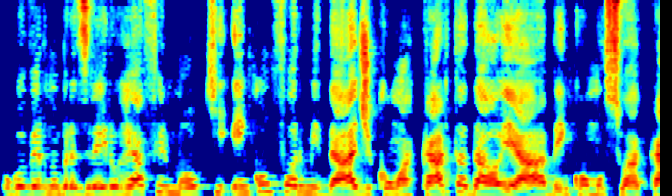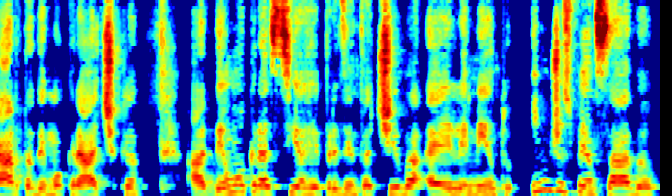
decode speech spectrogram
o governo brasileiro reafirmou que, em conformidade com a Carta da OEA, bem como sua Carta Democrática, a democracia representativa é elemento indispensável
